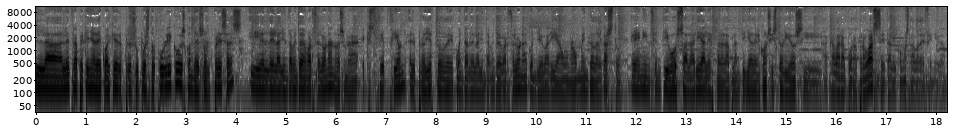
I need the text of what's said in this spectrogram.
La letra pequeña de cualquier presupuesto público esconde sorpresas y el del Ayuntamiento de Barcelona no es una excepción. El proyecto de cuentas del Ayuntamiento de Barcelona conllevaría un aumento del gasto en incentivos salariales para la plantilla del consistorio si acabara por aprobarse tal y como estaba definido.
